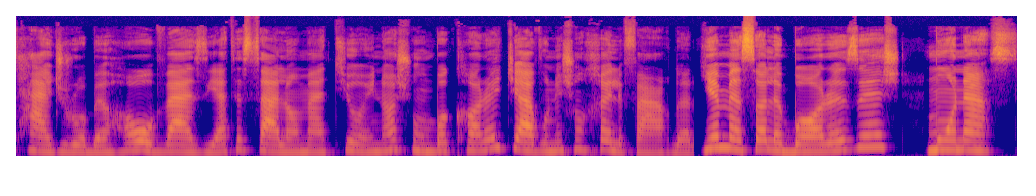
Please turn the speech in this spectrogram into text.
تجربه ها و وضعیت سلامتی و ایناشون با کارهای جوونشون خیلی فرق داره. یه مثال بارزش مونس.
